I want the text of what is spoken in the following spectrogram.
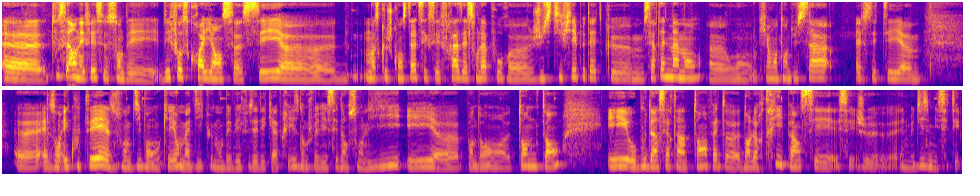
Euh, tout ça, en effet, ce sont des, des fausses croyances. C'est euh, moi ce que je constate, c'est que ces phrases, elles sont là pour euh, justifier peut-être que certaines mamans ont- qui ont entendu ça, elles s'étaient euh, elles ont écouté, elles ont dit bon ok, on m'a dit que mon bébé faisait des caprices, donc je vais le laisser dans son lit et euh, pendant euh, tant de temps. Et au bout d'un certain temps, en fait, euh, dans leur trip, hein, c'est, c'est, je, elles me disent mais c'était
